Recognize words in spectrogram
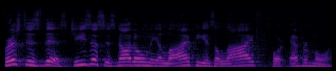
First is this Jesus is not only alive, he is alive forevermore.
